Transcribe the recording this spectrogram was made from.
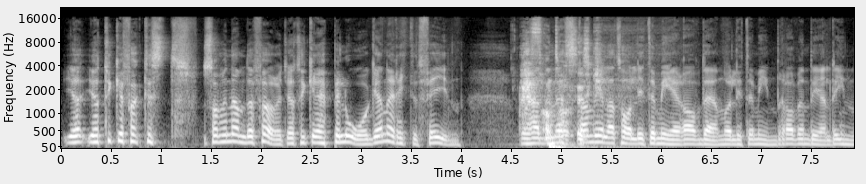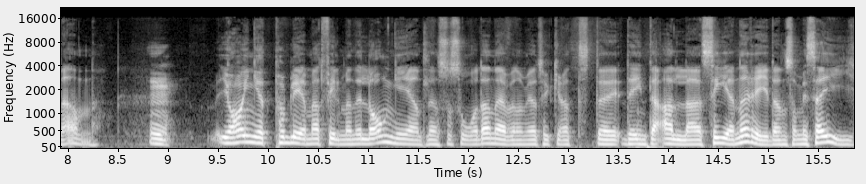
Jag, jag tycker faktiskt, som vi nämnde förut, jag tycker epilogen är riktigt fin. Och jag hade nästan velat ha lite mer av den och lite mindre av en del innan. Mm. Jag har inget problem med att filmen är lång egentligen så sådan, även om jag tycker att det, det är inte alla scener i den som i sig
